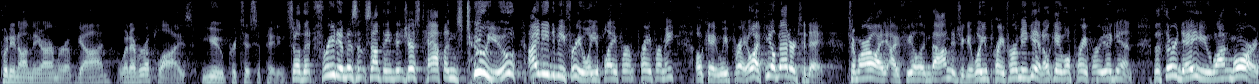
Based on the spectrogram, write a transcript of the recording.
putting on the armor of God, whatever applies, you participating. So that freedom isn't something that just happens to you. I need to be free. Will you pray for, pray for me? Okay, we pray. Oh, I feel better today. Tomorrow I, I feel in bondage again. Will you pray for me again? Okay, we'll pray for you again. The third day you want more.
